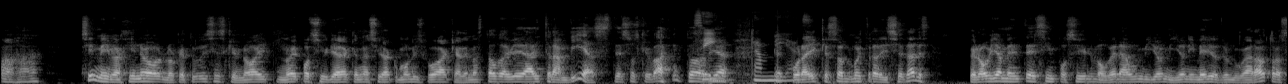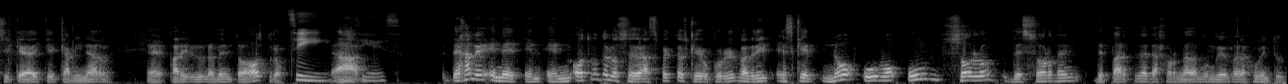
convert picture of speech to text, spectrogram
Ajá. Sí, me imagino lo que tú dices, que no hay, no hay posibilidad de que una ciudad como Lisboa, que además todavía hay tranvías, de esos que van todavía eh, por ahí, que son muy tradicionales. Pero obviamente es imposible mover a un millón, millón y medio de un lugar a otro, así que hay que caminar eh, para ir de un evento a otro. Sí, ah, así es. Déjame, en, en, otro de los eh, aspectos que ocurrió en Madrid es que no hubo un solo desorden de parte de la Jornada Mundial de la Juventud.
